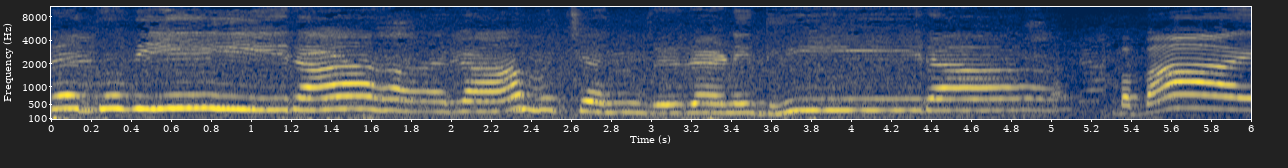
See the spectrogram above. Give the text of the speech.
रघुवीरा रामचंद्र रणधीरा। बाय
